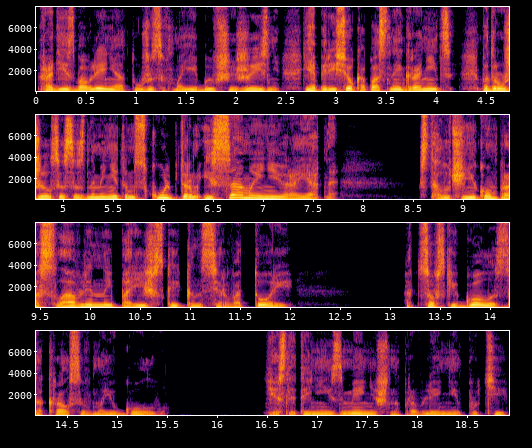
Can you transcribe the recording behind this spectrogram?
Ради избавления от ужасов моей бывшей жизни я пересек опасные границы, подружился со знаменитым скульптором и, самое невероятное, стал учеником прославленной Парижской консерватории, Отцовский голос закрался в мою голову. Если ты не изменишь направление пути,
